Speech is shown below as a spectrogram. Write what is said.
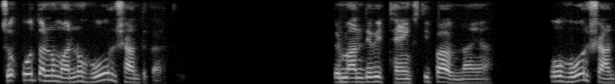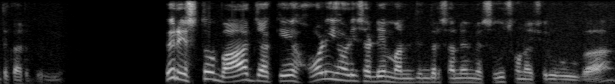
ਸੋ ਉਹ ਤੁਹਾਨੂੰ ਮਨ ਨੂੰ ਹੋਰ ਸ਼ਾਂਤ ਕਰ ਦੂਗੀ। ਫਿਰ ਮਨ ਦੇ ਵਿੱਚ ਥੈਂਕਸ ਦੀ ਭਾਵਨਾ ਆ, ਉਹ ਹੋਰ ਸ਼ਾਂਤ ਕਰ ਦੂਗੀ। ਫਿਰ ਇਸ ਤੋਂ ਬਾਅਦ ਜਾ ਕੇ ਹੌਲੀ ਹੌਲੀ ਸਾਡੇ ਮਨ ਦੇ ਅੰਦਰ ਸਾਨੂੰ ਮਹਿਸੂਸ ਹੋਣਾ ਸ਼ੁਰੂ ਹੋਊਗਾ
